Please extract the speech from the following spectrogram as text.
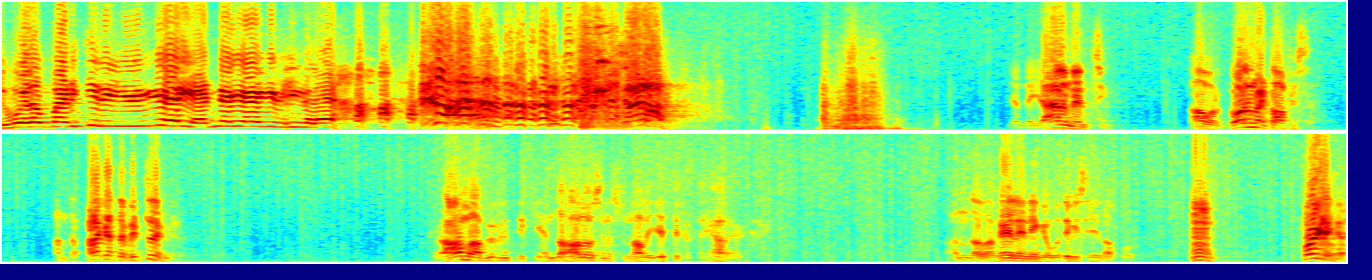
இவ்வளவு படிச்சிருக்கீங்க என்ன கேக்குறீங்களே? என்ன யாரும் நினைச்சீங்க? நான் ஒரு கவர்மெண்ட் ஆபீசர் அந்த பழக்கத்தை விட்டுருங்க. கிராம அபிவிருத்திக்கு எந்த ஆலோசனை சொன்னாலும் ஏத்துக்க தயாரா இருக்கிறேன். அந்த வகையில நீங்க உதவி செய்தா போதும். போயிடுங்க.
